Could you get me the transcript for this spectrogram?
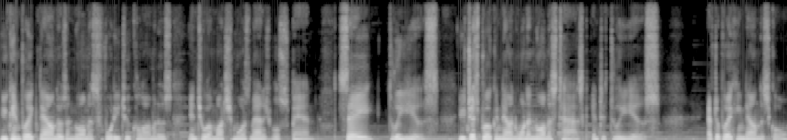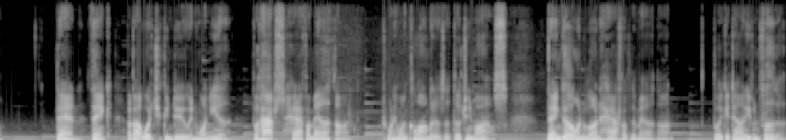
you can break down those enormous 42 kilometers into a much more manageable span. Say, three years. You've just broken down one enormous task into three years. After breaking down this goal, then think about what you can do in one year, perhaps half a marathon, 21 kilometers or 13 miles. Then go and run half of the marathon. Break it down even further.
